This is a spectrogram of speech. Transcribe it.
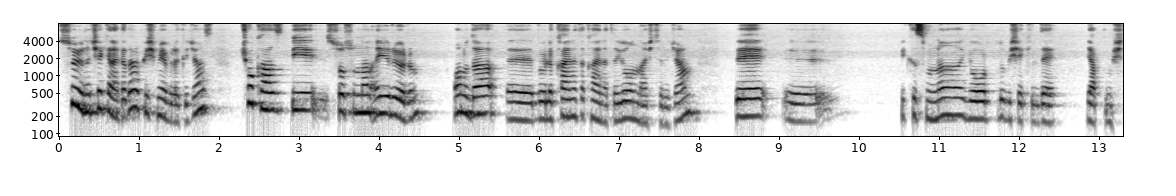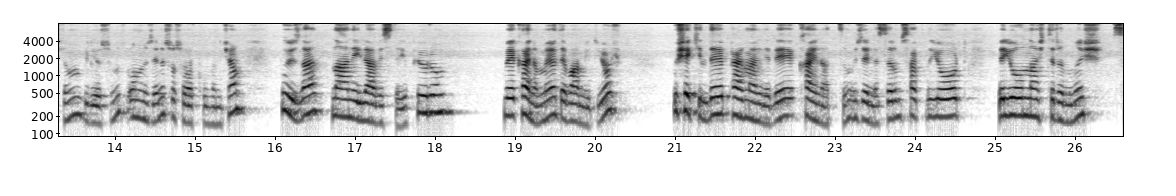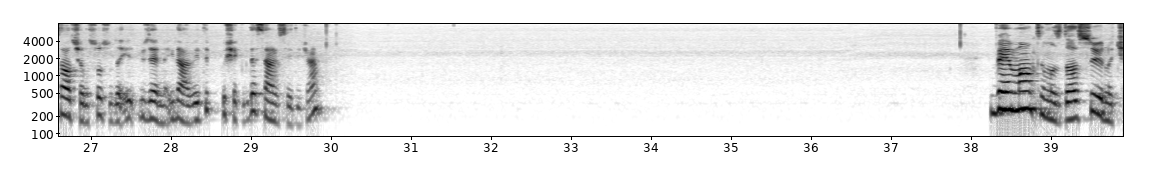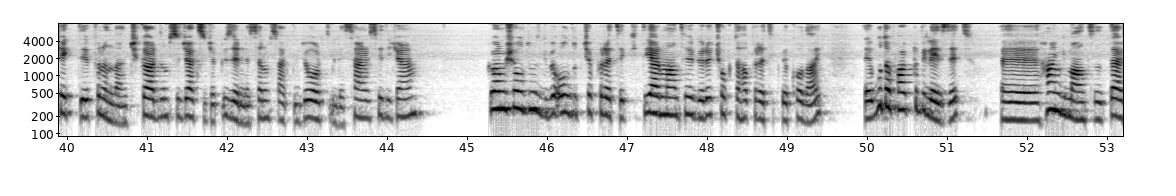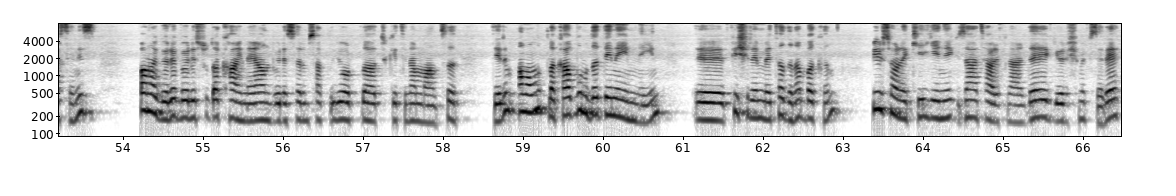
Suyunu çekene kadar pişmeye bırakacağız. Çok az bir sosundan ayırıyorum. Onu da e, böyle kaynata kaynata yoğunlaştıracağım. Ve e, bir kısmını yoğurtlu bir şekilde yapmıştım biliyorsunuz. Onun üzerine sos olarak kullanacağım. Bu yüzden nane ilavesi de yapıyorum. Ve kaynamaya devam ediyor. Bu şekilde permenleri kaynattım. Üzerine sarımsaklı yoğurt ve yoğunlaştırılmış salçalı sosu da üzerine ilave edip bu şekilde servis edeceğim. Ve mantığımız da suyunu çekti. Fırından çıkardım. Sıcak sıcak üzerine sarımsaklı yoğurt ile servis edeceğim. Görmüş olduğunuz gibi oldukça pratik. Diğer mantıya göre çok daha pratik ve kolay. E, bu da farklı bir lezzet. E, hangi mantı derseniz bana göre böyle suda kaynayan böyle sarımsaklı yoğurtla tüketilen mantı derim. Ama mutlaka bunu da deneyimleyin. E, pişirin ve tadına bakın. Bir sonraki yeni güzel tariflerde görüşmek üzere.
